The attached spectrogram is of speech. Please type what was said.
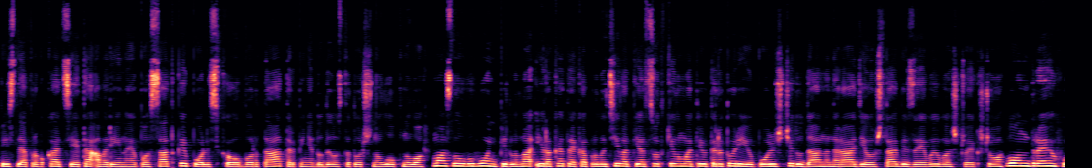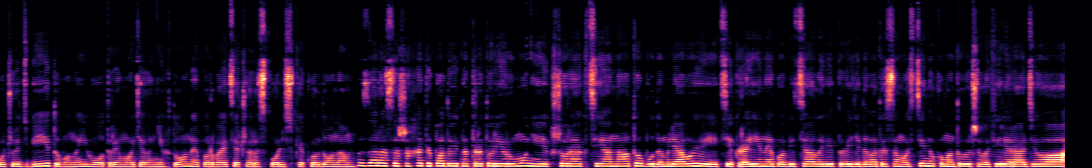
Після провокації та аварійної посадки польського борта терпіння Дуди остаточно лопнуло. Масло у вогонь підлила і ракета, яка пролетіла 500 кілометрів територію Польщі. Дуда на нараді у штабі заявила, що якщо вондри хочуть бій, то вони його отримують, але ніхто не порветься через польське кордон. Зараз шахети падають на території Румунії. Якщо реакція НАТО буде млявою, і ці країни пообіцяли відповіді давати самостійно, коментуючи в ефірі радіо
